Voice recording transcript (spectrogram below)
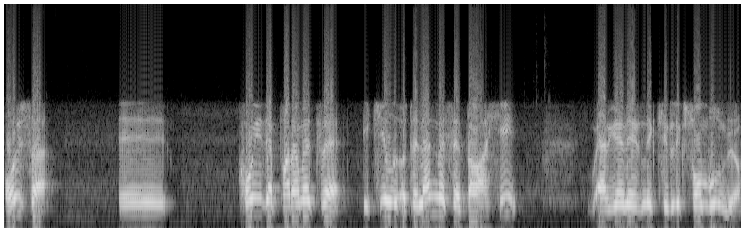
Oysa e, KOI'de parametre iki yıl ötelenmese dahi Ergene Nehri'nde kirlilik son bulmuyor.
